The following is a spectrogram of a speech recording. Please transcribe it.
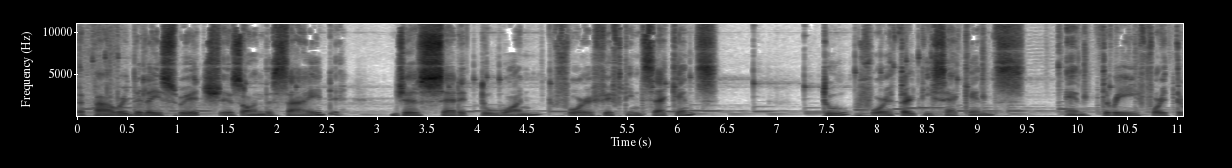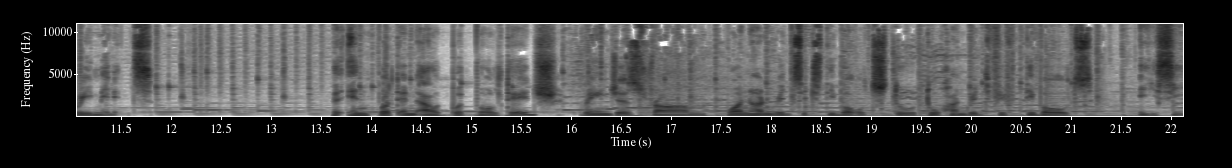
The power delay switch is on the side. Just set it to 1 for 15 seconds 2 for 30 seconds, and 3 for 3 minutes. The input and output voltage ranges from 160 volts to 250 volts AC.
